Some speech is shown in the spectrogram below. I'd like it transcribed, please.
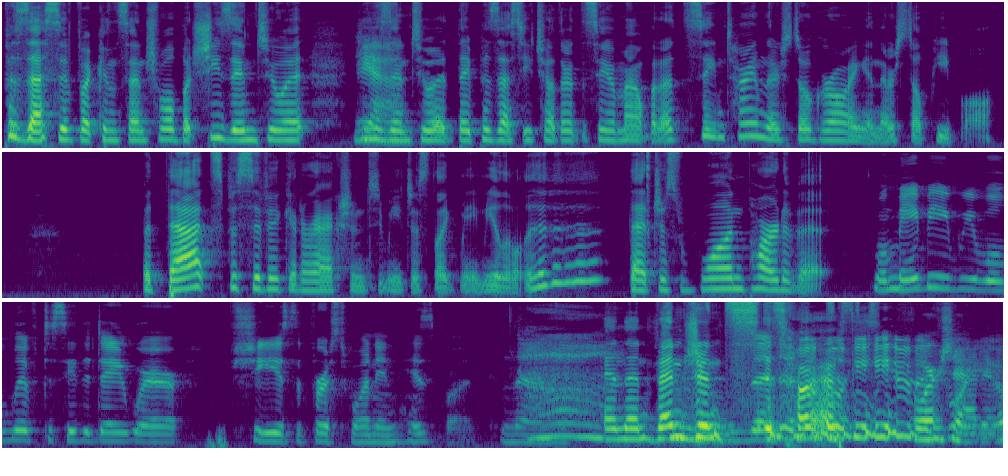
possessive but consensual. But she's into it. He's Yeah. into it. They possess each other at the same amount, but at the same time, they're still growing and they're still people. But that specific interaction to me just like made me a little that just one part of it. Well, maybe we will live to see the day where she is the first one in his butt. And then, And then vengeance then is hers. even Foreshadow.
